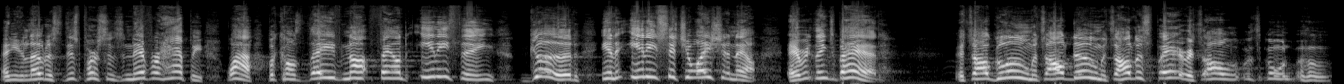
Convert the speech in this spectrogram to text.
and you notice this person's never happy. Why? Because they've not found anything good in any situation now. Everything's bad. It's all gloom. It's all doom. It's all despair. It's all, what's going, oh.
